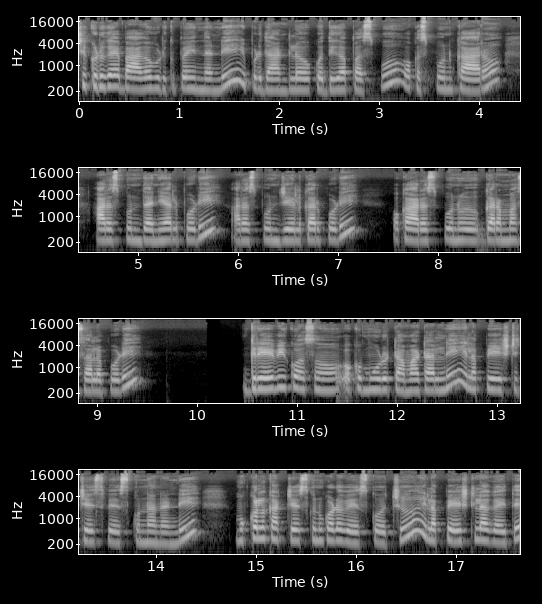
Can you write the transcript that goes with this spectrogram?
చిక్కుడుకాయ బాగా ఉడికిపోయిందండి. ఇప్పుడు దాంట్లో కొద్దిగా పసుపు ఒక స్పూన్ కారం అర స్పూన్ ధనియాల పొడి అర స్పూన్ జీలకర్ర పొడి ఒక అర స్పూను గరం మసాలా పొడి గ్రేవీ కోసం ఒక మూడు టమాటాలని ఇలా పేస్ట్ చేసి వేసుకున్నానండి. ముక్కలు కట్ చేసుకుని కూడా వేసుకోవచ్చు. ఇలా పేస్ట్ లాగా అయితే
